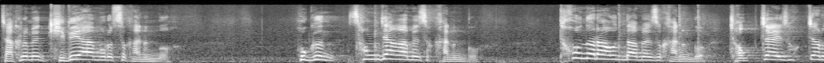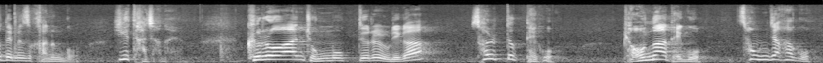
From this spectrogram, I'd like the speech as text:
자 그러면 기대함으로써 가는 거 혹은 성장하면서 가는 거 turnaround 하면서 가는 거 적자에서 흑자로 되면서 가는 거 이게 다잖아요. 그러한 종목들을 우리가 설득되고 변화되고 성장하고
